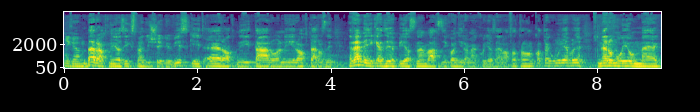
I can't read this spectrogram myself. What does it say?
Igen. berakni az X mennyiségű viszkit, elrakni, tárolni, raktározni. Reménykedni, hogy a piac nem változik annyira meg, hogy az eladhatatlan kategóriában ne romoljon meg,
